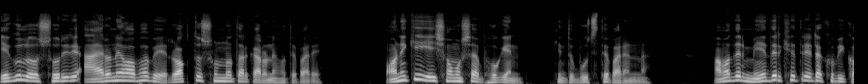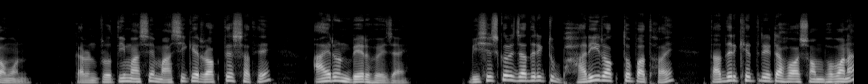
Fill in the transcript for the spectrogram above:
এগুলো শরীরে আয়রনের অভাবে রক্ত শূন্যতার কারণে হতে পারে। অনেকেই এই সমস্যায় ভোগেন, কিন্তু বুঝতে পারেন না। আমাদের মেয়েদের ক্ষেত্রে এটা খুবই কমন, কারণ প্রতি মাসে মাসিকের রক্তের সাথে আয়রন বের হয়ে যায়। বিশেষ করে যাদের একটু ভারী রক্তপাত হয়, তাদের ক্ষেত্রে এটা হওয়া সম্ভাবনা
